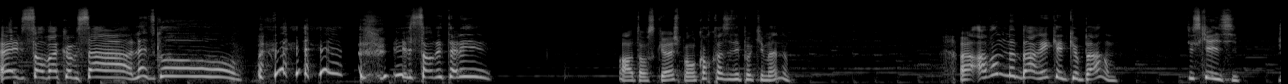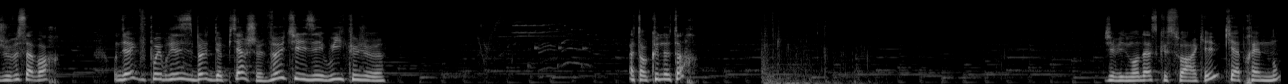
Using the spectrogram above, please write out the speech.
Eh, il s'en va comme ça Let's go Il s'en est allé Attends, parce que là, je peux encore croiser des Pokémon. Alors, avant de me barrer quelque part, qu'est-ce qu'il y a ici? Je veux savoir. On dirait que vous pouvez briser ce bloc de pierre. Je veux utiliser. Oui, que je veux. Attends, que Notor J'avais demandé à ce que ce soit Rakayu qui apprenne, non?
